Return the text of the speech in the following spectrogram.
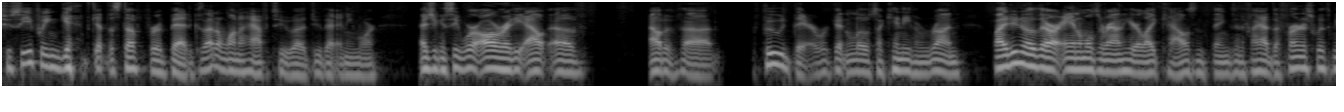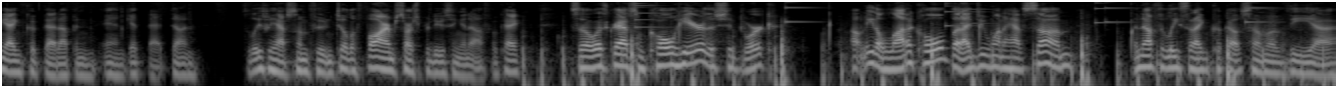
to see if we can get, get the stuff for a bed because I don't want to have to uh, do that anymore. As you can see, we're already out of out of uh, food there. We're getting low, so I can't even run. But I do know there are animals around here like cows and things, and if I have the furnace with me, I can cook that up and, and get that done. So at least we have some food until the farm starts producing enough, okay? So let's grab some coal here. This should work. I don't need a lot of coal, but I do want to have some. Enough at least that I can cook up some of the, uh...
